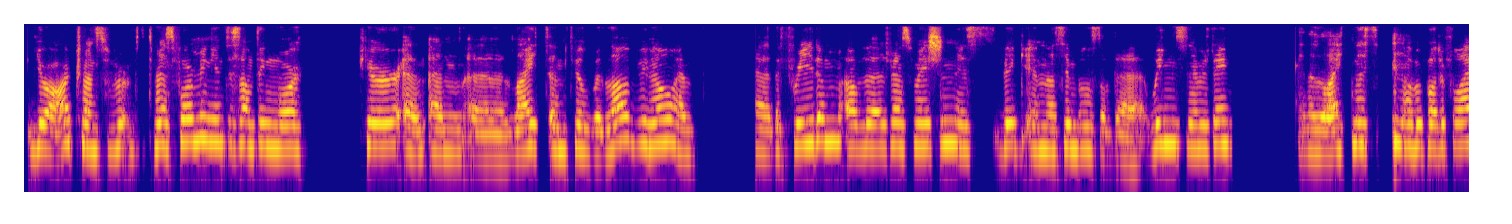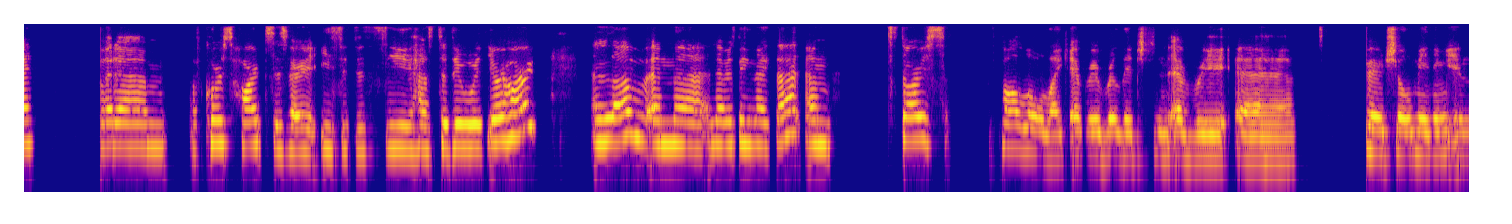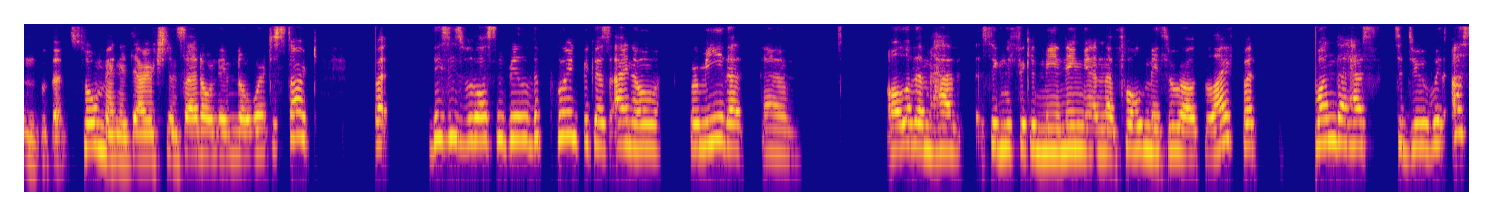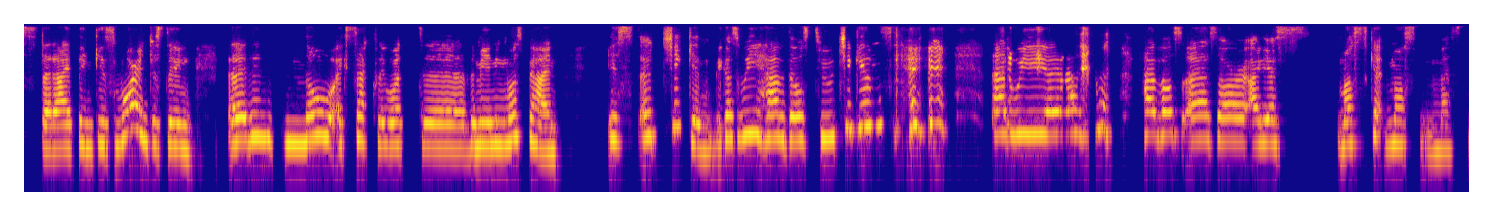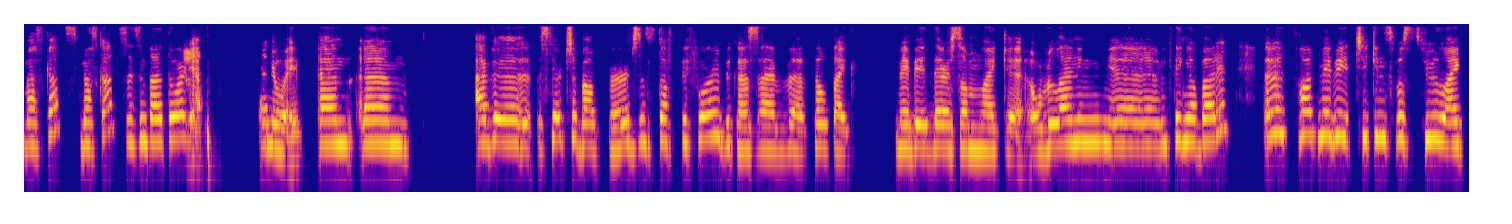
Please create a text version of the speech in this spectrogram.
you are transfer, transforming into something more pure and, and uh, light and filled with love you know and uh, the freedom of the transformation is big in the symbols of the wings and everything and the lightness of a butterfly. But um, of course hearts is very easy to see has to do with your heart and love and uh, and everything like that. And stars follow like every religion, every uh, spiritual meaning in so many directions. I don't even know where to start. But this is wasn't really the point because I know for me that um, all of them have significant meaning and have followed me throughout life. But one that has to do with us that I think is more interesting that I didn't know exactly what uh, the meaning was behind is a chicken because we have those two chickens that we uh, have as, as our, I guess, mascot, mas, mas, mascots, mascots, isn't that the word? Yeah. Anyway, and um, I've uh, searched about birds and stuff before because I've uh, felt like maybe there's some like uh, overlining uh, thing about it. But I thought maybe chickens was too like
